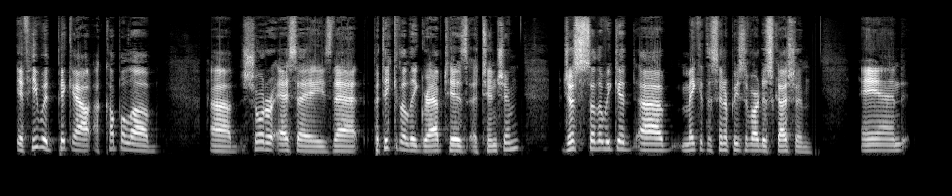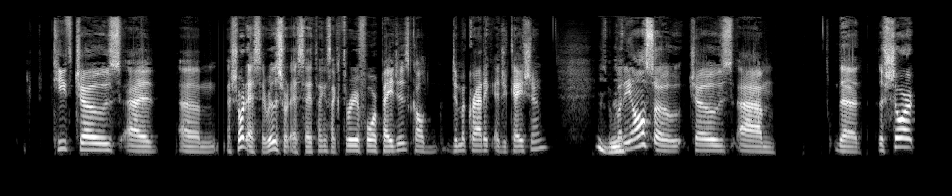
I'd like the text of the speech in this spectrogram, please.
if he would pick out a couple of uh, shorter essays that particularly grabbed his attention, just so that we could uh, make it the centerpiece of our discussion. And Keith chose uh, um, a short essay, really short essay. I think it's like three or four pages, called "Democratic Education." Mhm. but he also chose um, the the short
